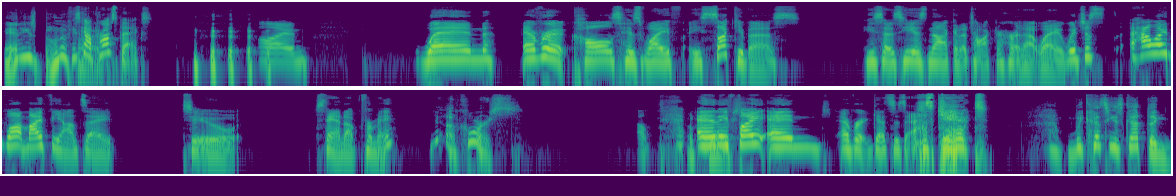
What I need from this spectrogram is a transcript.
And he's bona fide. He's got prospects. Um, when Everett calls his wife a succubus, he says he is not going to talk to her that way, which is how I'd want my fiance to stand up for me. Yeah, of course. Oh. Of and they fight, and Everett gets his ass kicked. Because he's got the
